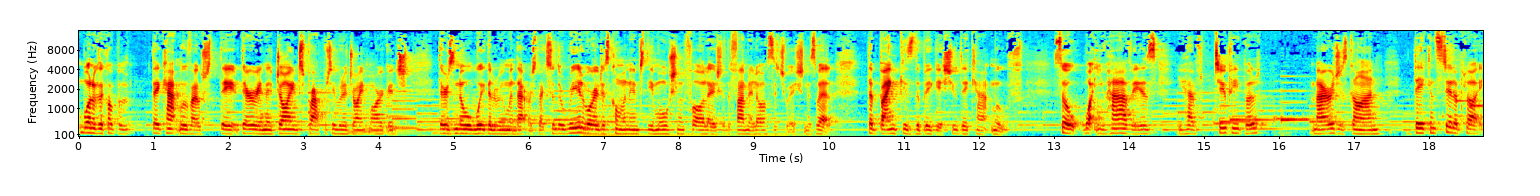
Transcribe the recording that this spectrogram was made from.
one of the couple, they can't move out. They, they're in a joint property with a joint mortgage. There's no wiggle room in that respect. So the real world is coming into the emotional fallout of the family law situation as well. The bank is the big issue, they can't move. So what you have is you have two people, marriage is gone, they can still apply.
